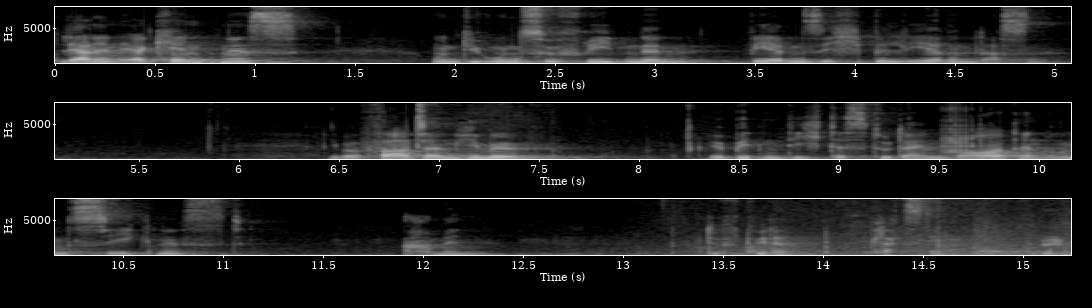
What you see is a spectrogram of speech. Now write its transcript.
lernen Erkenntnis und die Unzufriedenen werden sich belehren lassen. Lieber Vater im Himmel, wir bitten dich, dass du dein Wort an uns segnest. Amen. Dürft wieder Platz nehmen.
